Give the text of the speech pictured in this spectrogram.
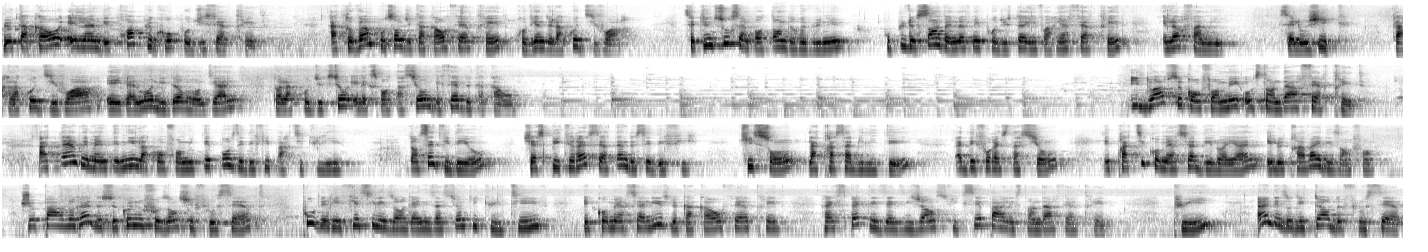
Le cacao est l'un des trois plus gros produits Fairtrade. 80% du cacao Fairtrade provient de la Côte d'Ivoire. C'est une source importante de revenus pour plus de 129 000 producteurs ivoiriens Fairtrade et leurs familles. C'est logique, car la Côte d'Ivoire est également leader mondial dans la production et l'exportation des fèves de cacao. Ils doivent se conformer aux standards Fairtrade. Atteindre et maintenir la conformité pose des défis particuliers. Dans cette vidéo, j'expliquerai certains de ces défis, qui sont la traçabilité, la déforestation, les pratiques commerciales déloyales et le travail des enfants. Je parlerai de ce que nous faisons chez Flowcert pour vérifier si les organisations qui cultivent et commercialisent le cacao Fairtrade respectent les exigences fixées par les standards Fairtrade. Puis, un des auditeurs de Flowcert,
